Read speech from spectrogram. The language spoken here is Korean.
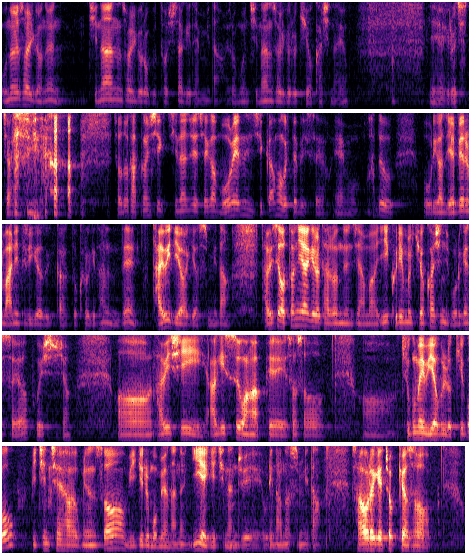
오늘 설교는 지난 설교로부터 시작이 됩니다. 여러분 지난 설교를 기억하시나요? 예, 그러실 줄 알았습니다. 저도 가끔씩 지난주에 제가 뭘 했는지 까먹을 때도 있어요. 예, 뭐 하도 우리가 예배를 많이 드리니까 또 그러기도 하는데 다윗 이야기였습니다. 다윗의 어떤 이야기를 다뤘는지 아마 이 그림을 기억하시는지 모르겠어요. 보이시죠? 어, 다윗이 아기스 왕 앞에 서서 어, 죽음의 위협을 느끼고 미친 채 하면서 위기를 모면하는 이 얘기 지난주에 우리 나눴습니다. 사울에게 쫓겨서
